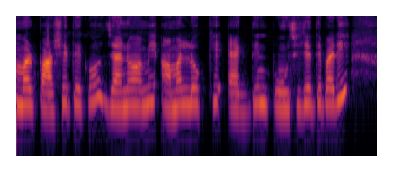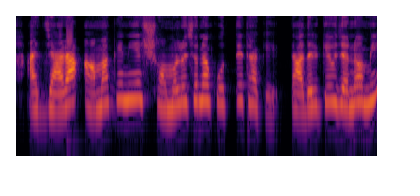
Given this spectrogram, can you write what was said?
আমার পাশে থেকো, যেন আমি আমার লক্ষ্যে একদিন পৌঁছে যেতে পারি। আর যারা আমাকে নিয়ে সমালোচনা করতে থাকে, তাদেরকেও যেন আমি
